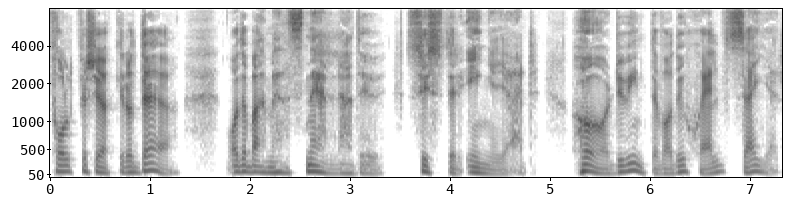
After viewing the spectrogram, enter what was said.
folk försöker att dö. Och då bara, men snälla du, syster Ingegärd, hör du inte vad du själv säger?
